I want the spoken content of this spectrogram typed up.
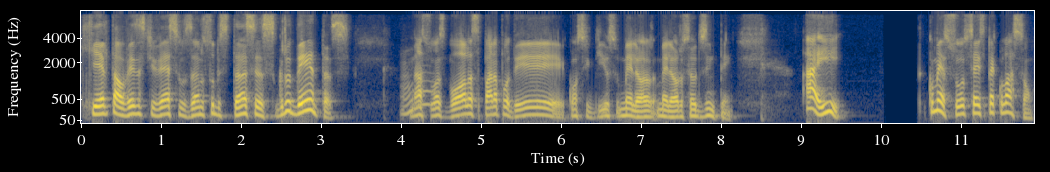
que, ele, talvez estivesse usando substâncias grudentas hum. nas suas bolas para poder conseguir o melhor, melhor o seu desempenho. Aí começou-se a especulação.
